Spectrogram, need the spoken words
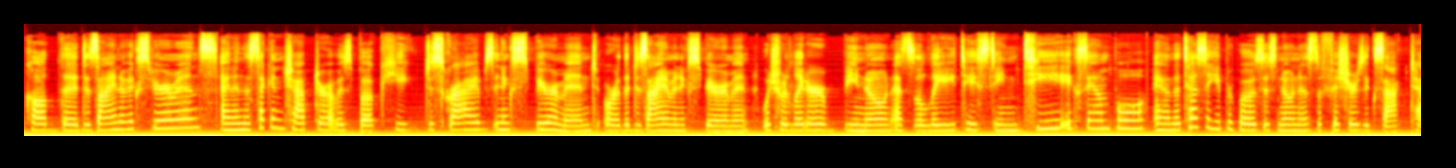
called The Design of Experiments, and in the second chapter of his book, he describes an experiment or the design of an experiment, which would later be known as the lady tasting tea example. And the test that he proposed is known as the Fisher's exact test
